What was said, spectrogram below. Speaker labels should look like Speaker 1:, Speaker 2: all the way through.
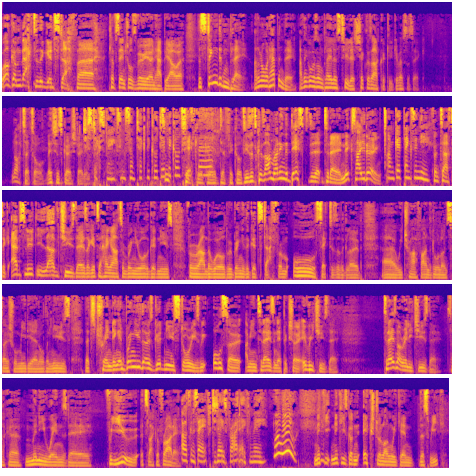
Speaker 1: Welcome back to the good stuff. Uh, Cliff Central's very own happy hour. The Sting didn't play. I don't know what happened there. I think it was on playlist too. Let's check this out quickly. Give us a sec. Not at all. Let's just go straight
Speaker 2: Just
Speaker 1: into
Speaker 2: experiencing some technical
Speaker 1: Some
Speaker 2: difficulties
Speaker 1: technical
Speaker 2: there.
Speaker 1: difficulties. It's because I'm running the desk today. Nix, how you doing?
Speaker 2: I'm good, thanks, and you?
Speaker 1: Fantastic. Absolutely love Tuesdays. I get to hang out and bring you all the good news from around the world. We bring you the good stuff from all sectors of the globe. Uh, we try to find it all on social media and all the news that's trending and bring you those good news stories. We also, I mean, today is an epic show every Tuesday. Today's not really Tuesday. It's like a mini Wednesday. For you, it's like a Friday.
Speaker 2: I was going to say, for today's Friday for me. Woo woo!
Speaker 1: Nikki, Nikki's got an extra long weekend this week.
